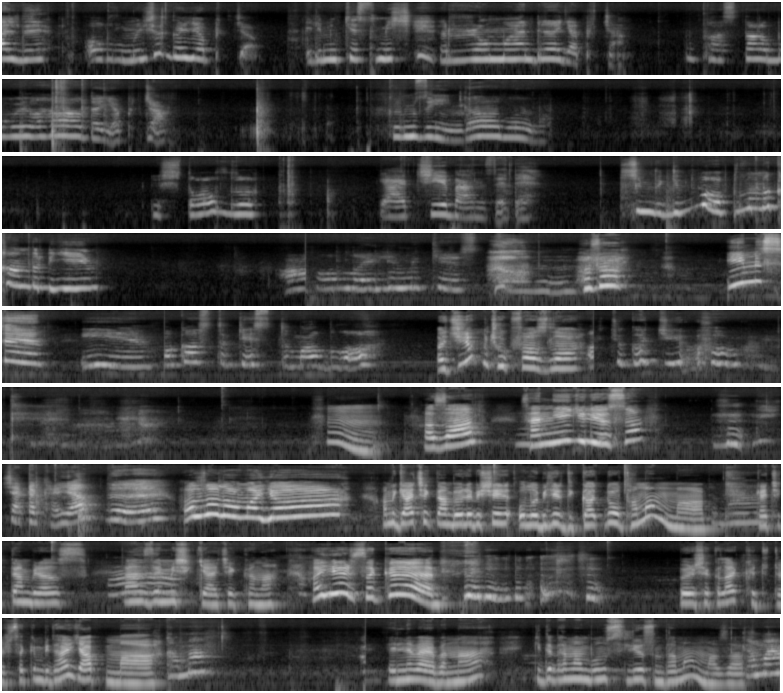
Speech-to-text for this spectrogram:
geldi. Ablama şaka yapacağım. Elimi kesmiş romanları yapacağım. Bu pasta boyaları da yapacağım. Kırmızı inga böyle. İşte oldu. Gerçeğe benzedi. Şimdi gidip ablamı kandırayım. Abla elimi kesti. Hazal. İyi misin? İyiyim. Makasla kestim abla. Acıyor mu çok fazla? Çok acıyor. Hmm. Hazal. Sen niye gülüyorsun? Şaka yaptım. Hazal ama ya. Ama gerçekten böyle bir şey olabilir. Dikkatli ol tamam mı? Tamam. Gerçekten biraz benzemiş gerçek kana. Hayır sakın. Böyle şakalar kötüdür. Sakın bir daha yapma. Tamam. Elini ver bana. Gidip hemen bunu siliyorsun tamam mı Hazal? Tamam.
